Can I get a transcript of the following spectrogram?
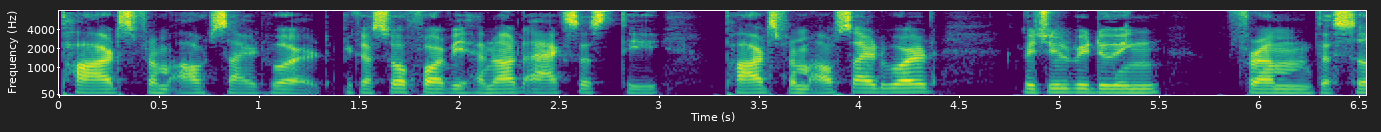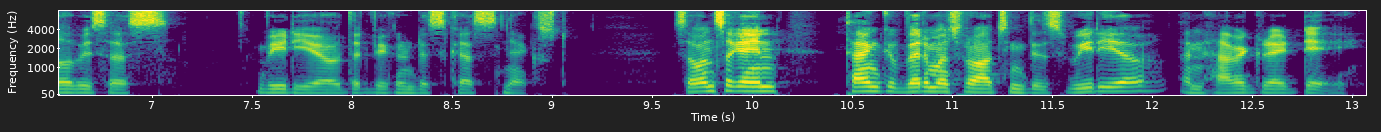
pods from outside world because so far we have not accessed the pods from outside world which we'll be doing from the services video that we're going to discuss next. So once again, thank you very much for watching this video and have a great day.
